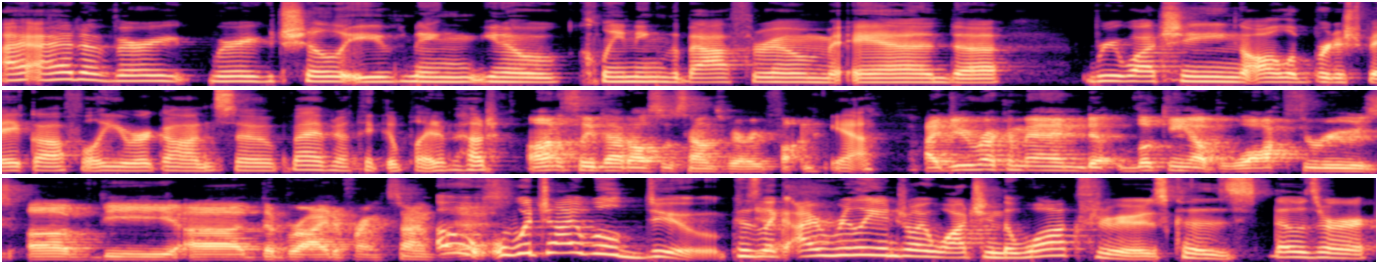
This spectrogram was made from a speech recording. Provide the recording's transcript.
I, I had a very, very chill evening, you know, cleaning the bathroom and uh, rewatching all of British Bake Off while you were gone, so I have nothing to complain about. honestly, that also sounds very fun. Yeah. I do recommend looking up walkthroughs of the uh, the Bride of Frankenstein. Oh, which I will do, because, like, I really enjoy watching the walkthroughs, because those are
